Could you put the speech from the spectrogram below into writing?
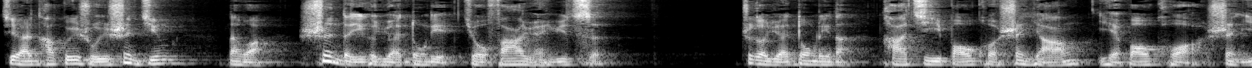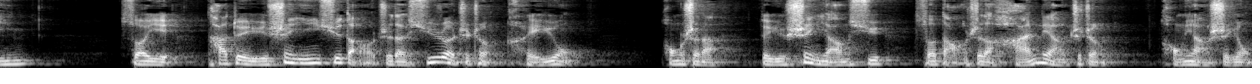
既然它归属于肾经，那么肾的一个原动力就发源于此。这个原动力呢，它既包括肾阳，也包括肾阴，所以它对于肾阴虚导致的虚热之症可以用。同时呢。对于肾阳虚所导致的寒凉之症，同样适用。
